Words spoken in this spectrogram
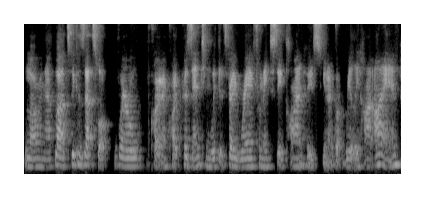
lower in our bloods? Because that's what we're all quote unquote presenting with. It's very rare for me to see a client who's, you know, got really high iron.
